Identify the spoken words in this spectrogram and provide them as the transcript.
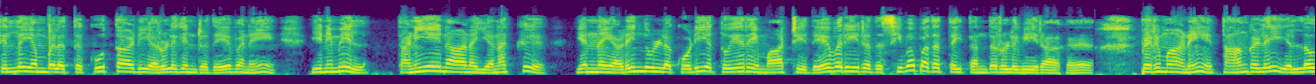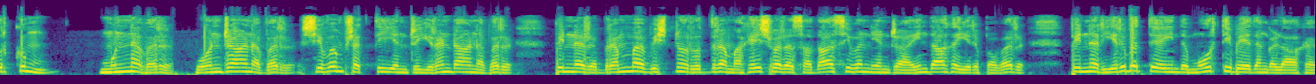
தில்லையம்பலத்து கூத்தாடி அருளுகின்ற தேவனே இனிமேல் தனியேனான எனக்கு என்னை அடைந்துள்ள கொடிய துயரை மாற்றி தேவரீரது சிவபதத்தை தந்தருளுவீராக. பெருமானே தாங்களே எல்லோர்க்கும் முன்னவர் ஒன்றானவர் சிவம் சக்தி என்று இரண்டானவர் பின்னர் பிரம்ம விஷ்ணு ருத்ர மகேஸ்வர சதாசிவன் என்ற ஐந்தாக இருப்பவர் பின்னர் இருபத்தி ஐந்து மூர்த்தி பேதங்களாக.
